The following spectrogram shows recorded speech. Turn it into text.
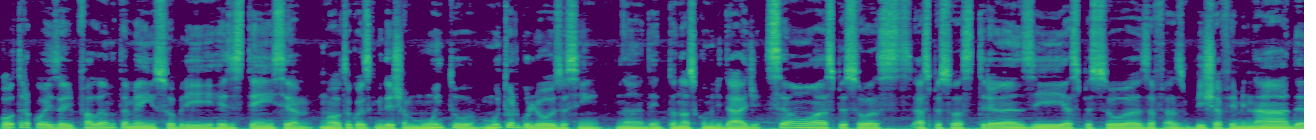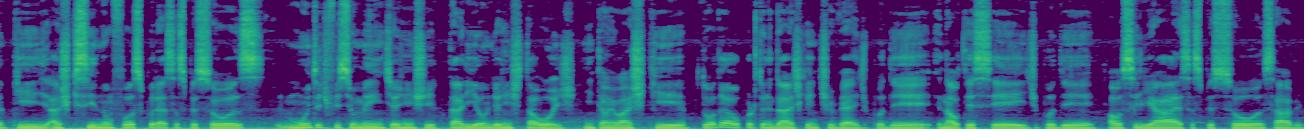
Outra coisa aí, falando também sobre resistência, uma outra coisa que me deixa muito, muito orgulhoso, assim, na, dentro da nossa comunidade, são as pessoas, as pessoas trans e as pessoas, as bichas afeminadas, que acho que se não fosse por essas pessoas, muito dificilmente a gente estaria onde a gente está hoje. Então eu acho que toda a oportunidade que a gente tiver de poder enaltecer e de poder auxiliar essas pessoas, sabe?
